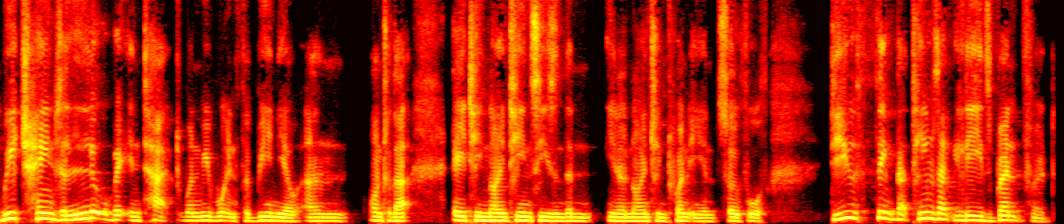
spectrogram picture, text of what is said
We changed a little bit intact when we brought in Fabinho and onto that 18-19 season, then you know 19-20 and so forth. Do you think that teams like Leeds, Brentford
